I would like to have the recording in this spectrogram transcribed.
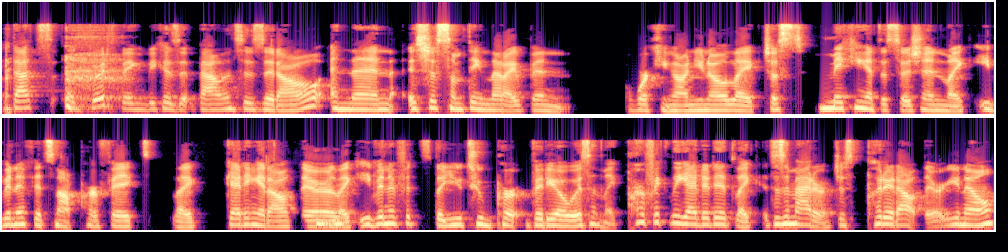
that's a good thing because it balances it out. And then it's just something that I've been working on, you know, like just making a decision, like even if it's not perfect, like getting it out there, mm-hmm. like even if it's the YouTube per- video isn't like perfectly edited, like it doesn't matter. Just put it out there, you know?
